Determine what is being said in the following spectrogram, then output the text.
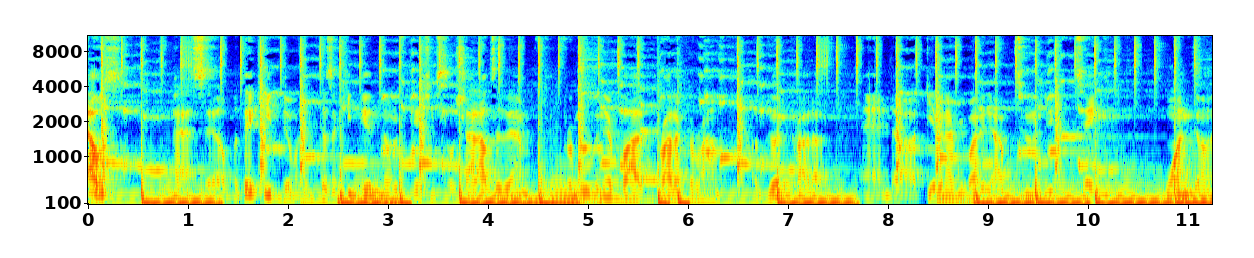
That was past sale, but they keep doing it because I keep getting notifications. So shout out to them for moving their product around, a good product, and uh, giving everybody the opportunity to take one gun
